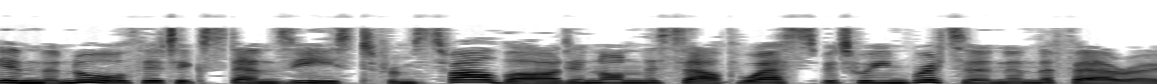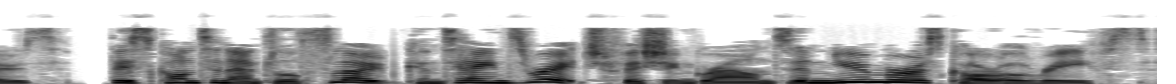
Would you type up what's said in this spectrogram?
In the north it extends east from Svalbard and on the southwest between Britain and the Faroes. This continental slope contains rich fishing grounds and numerous coral reefs.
